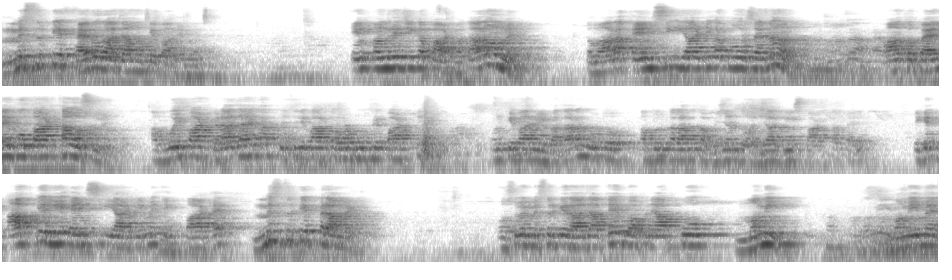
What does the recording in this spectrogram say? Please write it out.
मिस्र के फैरो राजाओं के बारे में। इन अंग्रेज़ी का पाठ बता रहा हूँ मैं। तुम्हारा एनसीईआरटी का कोर्स है ना? हाँ तो पहले वो पाठ था उसमें। अब वही पाठ करा जाएगा, पिछली बार तो और दूसरे पाठ थे। उनके बारे में बता रहा हूँ, वो तो अब्दुल कलाम का विजन 2020 पाठ था पहले। लेकिन आपके लिए एनसीईआरटी में एक पाठ है, मिस्र के पिरामिड। उसमें मिस्र के राजा थे, वो अपने आप को मम्मी मम्मी में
